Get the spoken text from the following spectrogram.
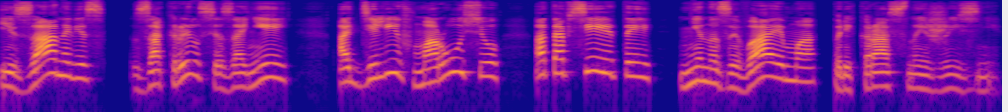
И занавес закрылся за ней, отделив Марусю ото всей этой неназываемо прекрасной жизни.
